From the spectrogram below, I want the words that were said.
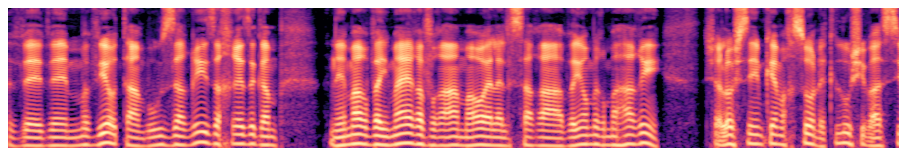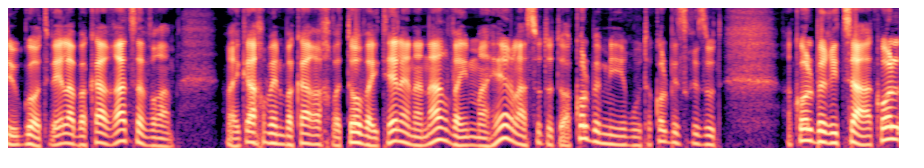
ו- ומביא אותם, והוא זריז אחרי זה גם, נאמר, וימהר אברהם האוהל על שרה, ויאמר מהרי, שלוש שיאים קמח סולת, לו שבעה סיוגות, ואל הבקר רץ אברהם, ויקח בן בקר אחוותו, ויתן לן הנער, וימהר לעשות אותו. הכל במהירות, הכל בזריזות, הכל בריצה, הכל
